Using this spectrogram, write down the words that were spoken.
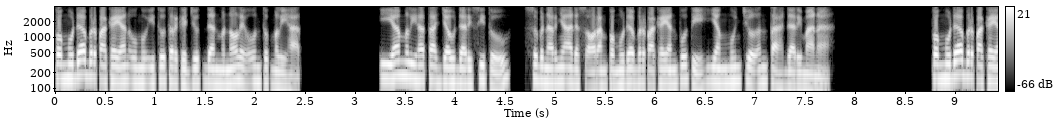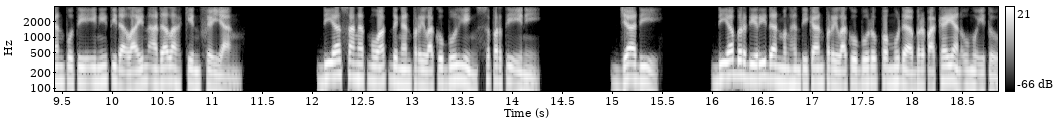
Pemuda berpakaian ungu itu terkejut dan menoleh untuk melihat. Ia melihat tak jauh dari situ, sebenarnya ada seorang pemuda berpakaian putih yang muncul entah dari mana. Pemuda berpakaian putih ini tidak lain adalah Qin Fei Yang. Dia sangat muak dengan perilaku bullying seperti ini. Jadi, dia berdiri dan menghentikan perilaku buruk pemuda berpakaian ungu itu.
